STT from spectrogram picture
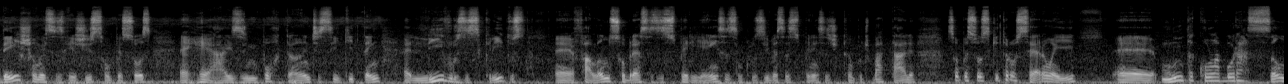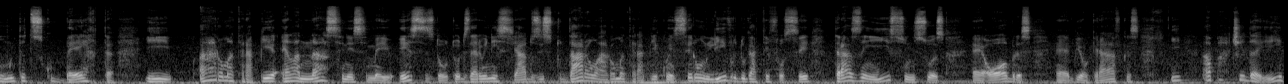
deixam esses registros, são pessoas é, reais e importantes e que têm é, livros escritos é, falando sobre essas experiências, inclusive essas experiências de campo de batalha, são pessoas que trouxeram aí é, muita colaboração, muita descoberta e a aromaterapia, ela nasce nesse meio. Esses doutores eram iniciados, estudaram a aromaterapia, conheceram o livro do Gaté Fossé, trazem isso em suas é, obras é, biográficas e a partir daí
